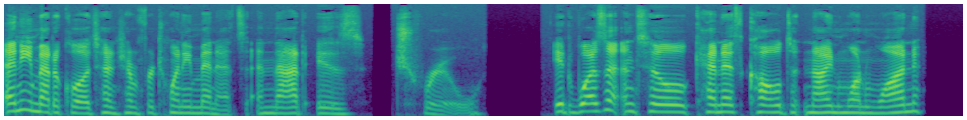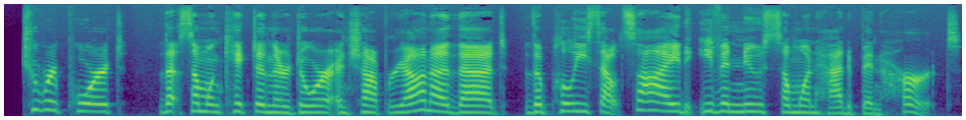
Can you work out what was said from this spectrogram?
any medical attention for 20 minutes, and that is true. It wasn't until Kenneth called 911 to report that someone kicked in their door and shot Breonna that the police outside even knew someone had been hurt.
